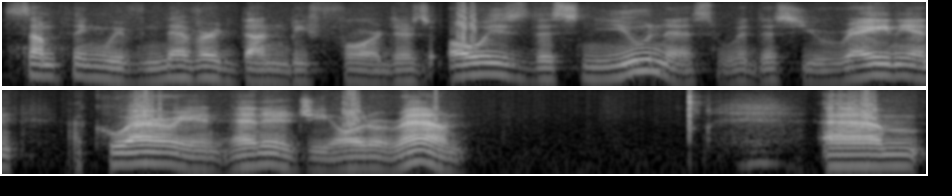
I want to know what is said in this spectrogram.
something we've never done before. There's always this newness with this Uranian, Aquarian energy all around. Um,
